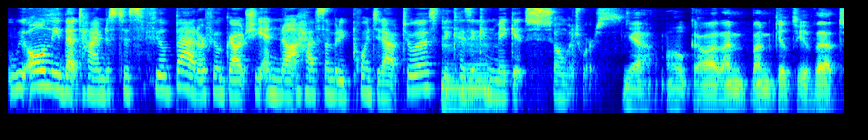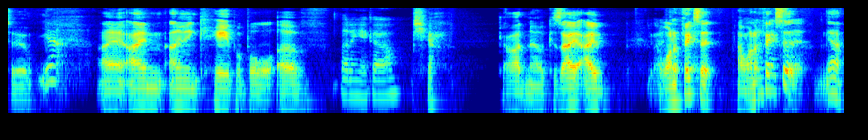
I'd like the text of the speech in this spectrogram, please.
we all need that time just to feel bad or feel grouchy and not have somebody point it out to us because it Mm-hmm. can make it so much worse. Yeah. Oh God, I'm I'm guilty of that too. Yeah. I I'm I'm incapable of Letting it go. yeah. God no, because I I, I want to fix it. I want to fix, it. Yeah.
